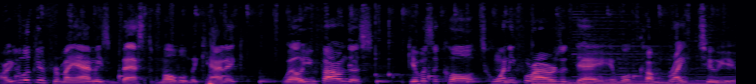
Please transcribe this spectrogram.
Are you looking for Miami's best mobile mechanic? Well, you found us. Give us a call 24 hours a day and we'll come right to you.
